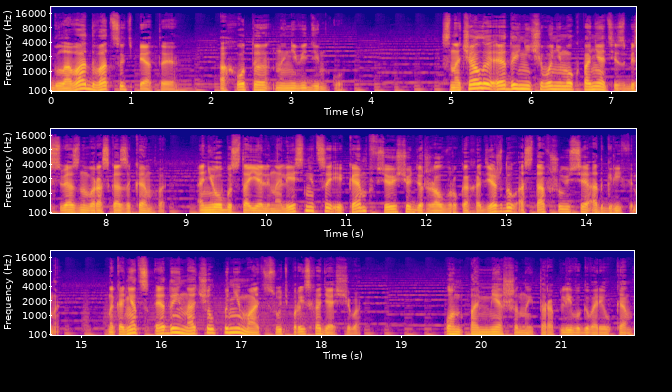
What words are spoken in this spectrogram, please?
Глава 25. Охота на невидимку. Сначала Эдой ничего не мог понять из бессвязного рассказа Кэмпа. Они оба стояли на лестнице, и Кэмп все еще держал в руках одежду, оставшуюся от Гриффина. Наконец Эдой начал понимать суть происходящего. «Он помешанный», — торопливо говорил Кэмп.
